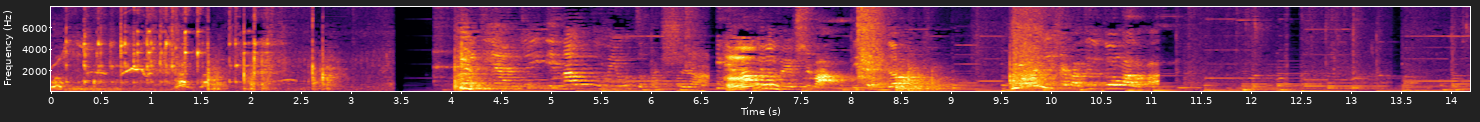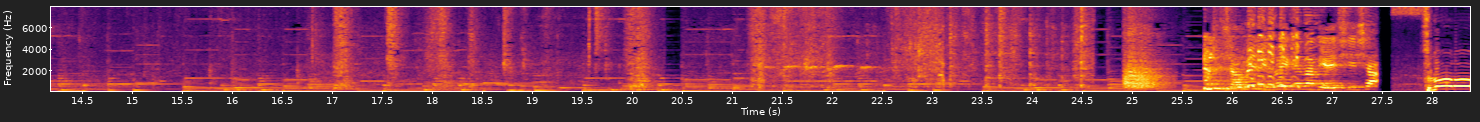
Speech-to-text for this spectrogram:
大姐，这一点辣味都没有，怎么吃啊？一点辣味都没有是吧？你等着，我把这个够辣了吧？小妹，你可以跟他联系一下。知道了。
